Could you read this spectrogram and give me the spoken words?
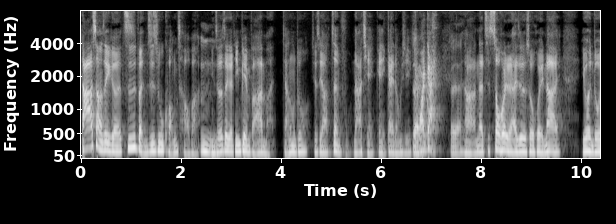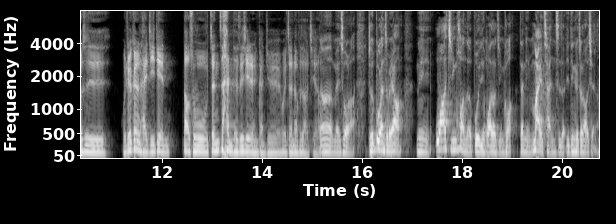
搭上这个资本支出狂潮吧。嗯，你说这个芯片法案嘛，讲那么多，就是要政府拿钱给你盖东西，赶快盖。对啊，那这受贿的人还是受贿，那有很多是。我觉得跟着台积电到处征战的这些人，感觉会赚到不少钱了。嗯，没错啦，就是不管怎么样，你挖金矿的不一定挖到金矿，但你卖铲子的一定可以赚到钱啊。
